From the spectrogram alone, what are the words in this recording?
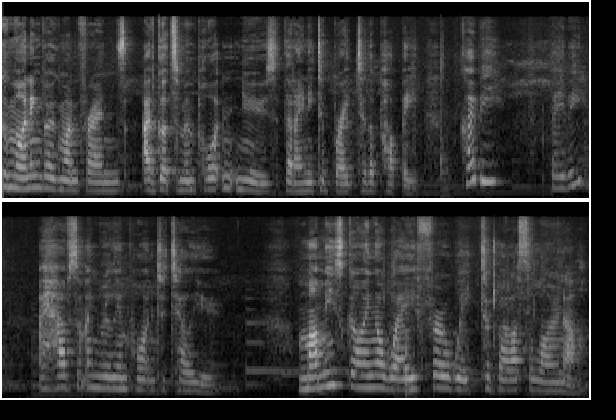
Good morning, Pokemon friends. I've got some important news that I need to break to the puppy. Kobe, baby, I have something really important to tell you. Mummy's going away for a week to Barcelona.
